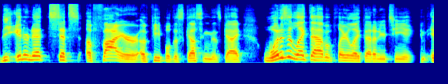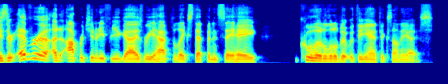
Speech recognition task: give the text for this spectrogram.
the internet sets a fire of people discussing this guy. What is it like to have a player like that on your team? Is there ever a, an opportunity for you guys where you have to like step in and say, "Hey"? Cool it a little bit with the antics on the ice.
